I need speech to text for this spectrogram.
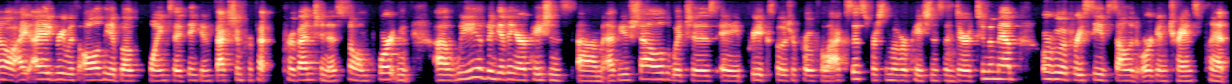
No, I, I agree with all the above points. I think infection pre- prevention is so important. Uh, we have been giving our patients um, Evusheld, which is a pre-exposure prophylaxis for some of our patients in daratumumab or who have received solid organ transplant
